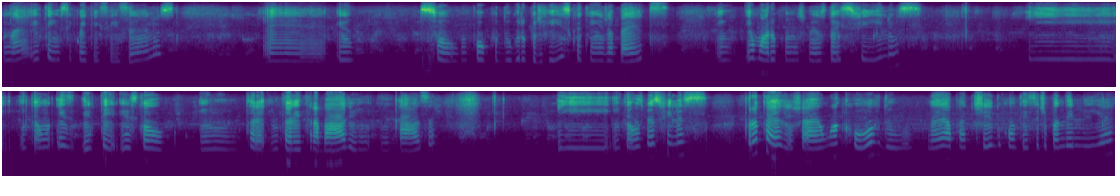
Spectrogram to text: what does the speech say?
Né? Eu tenho 56 anos, é, eu sou um pouco do grupo de risco, eu tenho diabetes, eu moro com os meus dois filhos e então eu, te, eu estou em, em teletrabalho em, em casa. E então os meus filhos protegem, já é um acordo, né? A partir do contexto de pandemia,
